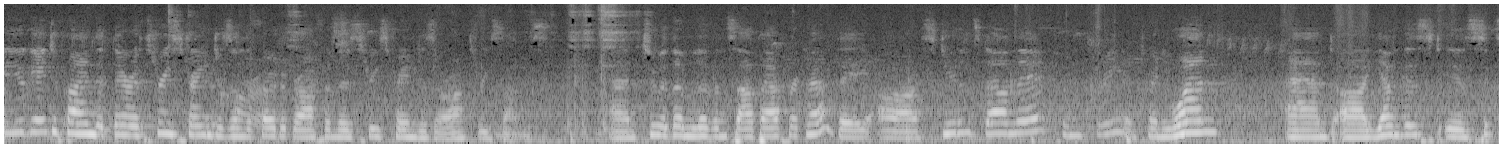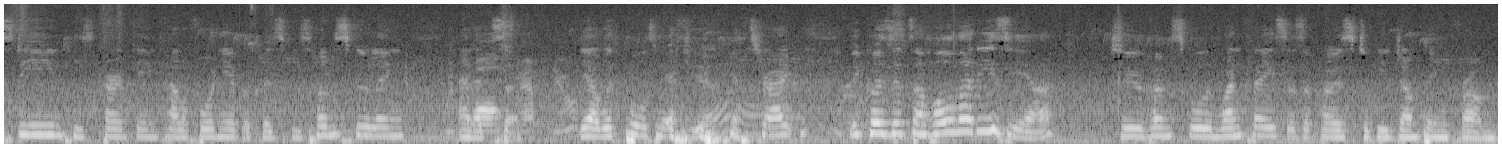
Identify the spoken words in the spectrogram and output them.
You're going to find that there are three strangers in the photograph, and those three strangers are our three sons. And two of them live in South Africa. They are students down there, 23 and 21. And our youngest is 16. He's currently in California because he's homeschooling. and Paul's it's uh, nephew? yeah, with Paul's nephew. That's right. Because it's a whole lot easier to homeschool in one place as opposed to be jumping from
